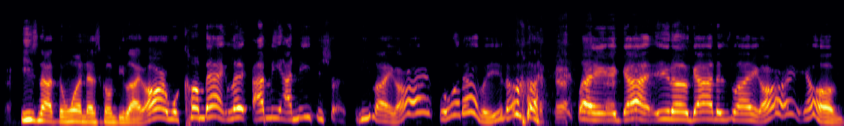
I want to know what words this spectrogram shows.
He's not the one that's gonna be like, all right, well, come back. Let I mean, I need to show. He like, all right, well, whatever, you know, like God, you know, God is like, all right, yo,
